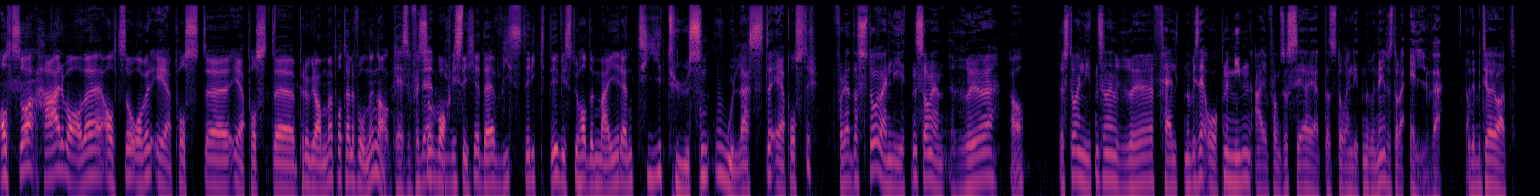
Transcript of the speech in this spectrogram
Altså, her var det altså over e-post, eh, e-postprogrammet på telefonen din, da. Okay, så det- så ble hvis- ikke det visst riktig hvis du hadde mer enn 10 000 ordleste e-poster. For det, det står jo en liten sånn en rød Ja. Det står en liten sånn en rød felt Når Hvis jeg åpner min iPhone, så ser jeg at det står en liten runding, så står det 11. Ja. Det betyr jo at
